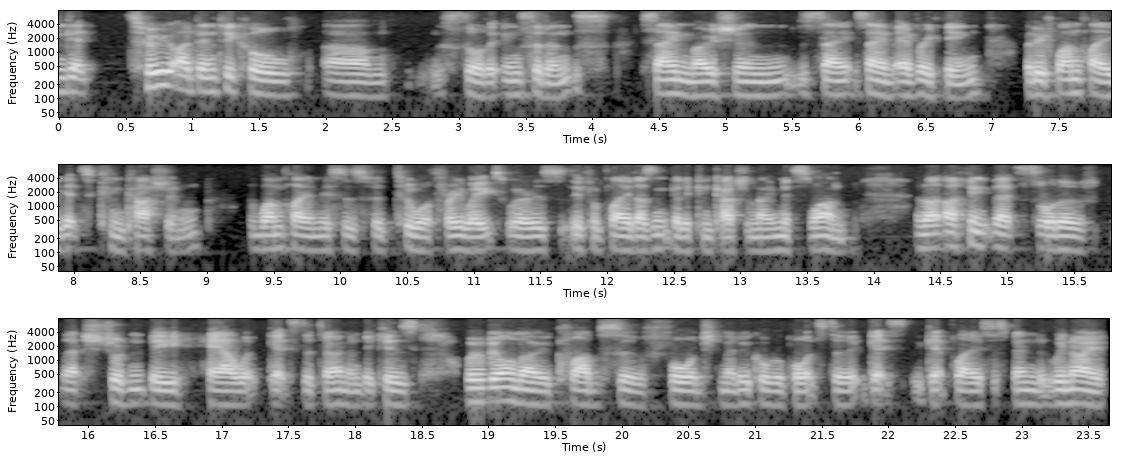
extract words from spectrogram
can get two identical um, sort of incidents, same motion, same same everything. But if one player gets a concussion, the one player misses for two or three weeks, whereas if a player doesn't get a concussion, they miss one. And I, I, think that's sort of that shouldn't be how it gets determined because we all know clubs have forged medical reports to get get players suspended. We know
